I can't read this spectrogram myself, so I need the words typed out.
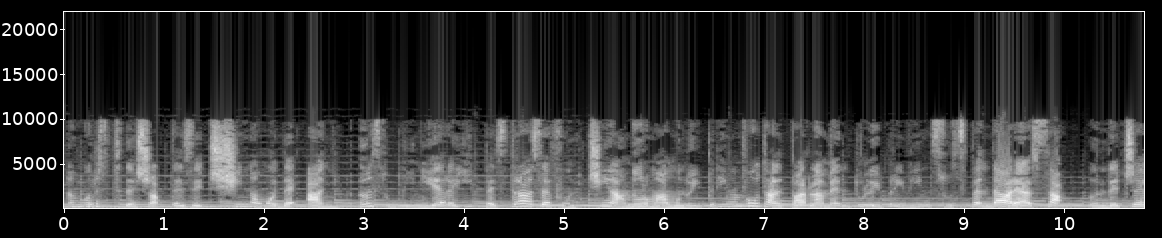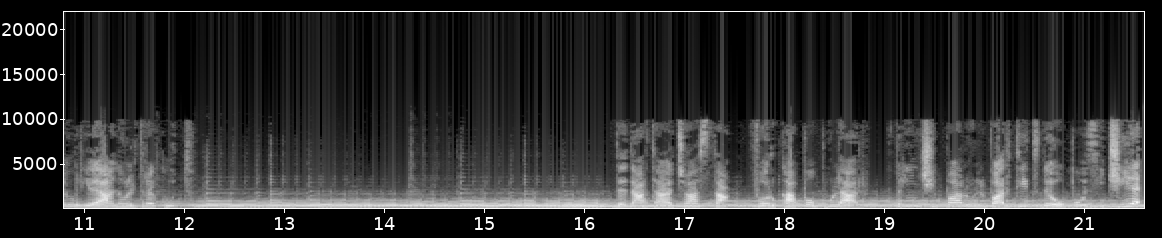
în vârstă de 79 de ani, în sublinierei păstrase funcția în urma unui prim vot al Parlamentului privind suspendarea sa, în decembrie anul trecut. De data aceasta, Forca Popular, principalul partid de opoziție,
